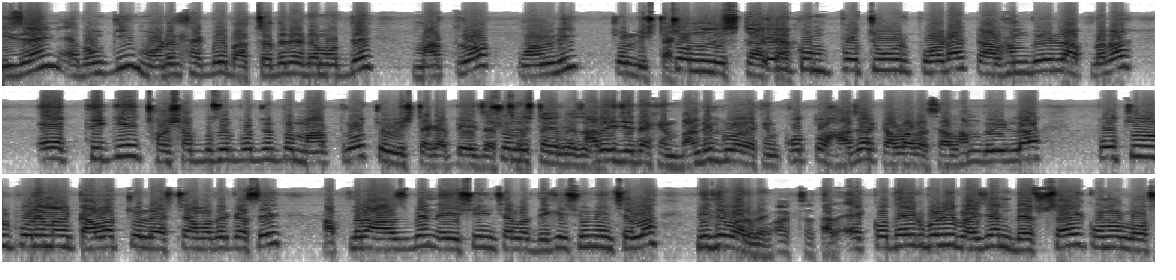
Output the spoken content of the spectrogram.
ডিজাইন এবং কি মডেল থাকবে বাচ্চাদের এটার মধ্যে মাত্র অনলি চল্লিশ টাকা। চল্লিশ টাকা। এরকম প্রচুর প্রোডাক্ট আলহামদুলিল্লাহ আপনারা এক থেকে ছয় সাত বছর পর্যন্ত মাত্র চল্লিশ টাকা পেয়ে যাচ্ছেন। 40 টাকা। আর এই যে দেখেন বান্ডিলগুলো দেখেন কত হাজার কালার আছে। আলহামদুলিল্লাহ প্রচুর পরিমাণ কালার চলে আসছে আমাদের কাছে। আপনারা আসবেন এসে ইনশাল্লাহ দেখে শুনে ইনশাল্লাহ নিতে পারবেন। আচ্ছা, আচ্ছা। আর এক কথাই বলি ভাইজান ব্যবসায় কোনো লস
